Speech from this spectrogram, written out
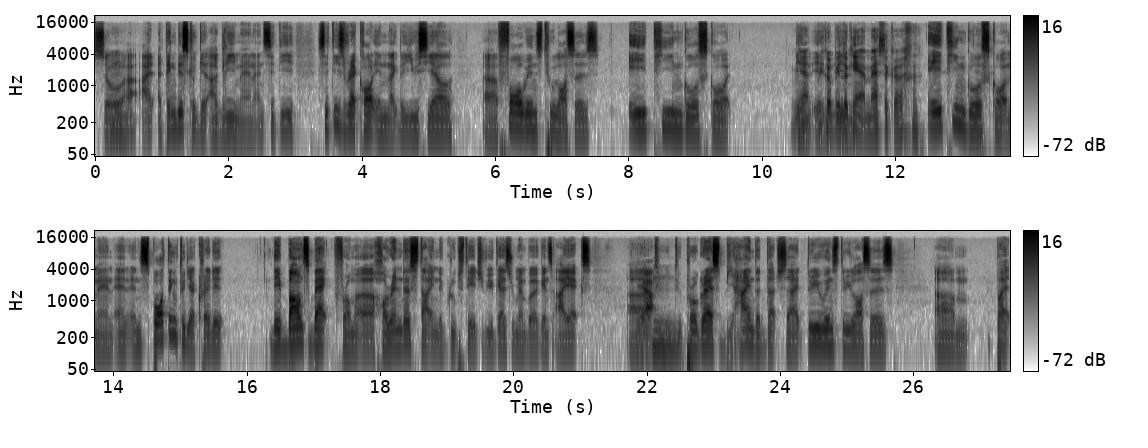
So Mm. uh, I, I think this could get ugly, man. And City City's record in like the UCL, uh, four wins, two losses, 18 goals scored. yeah, in- we in- could be looking at a massacre. 18 goals scored, man. And and Sporting, to their credit, they bounced back from a horrendous start in the group stage. If you guys remember against Ajax, uh, Yeah. to, Mm. to progress behind the Dutch side, three wins, three losses. Um, but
